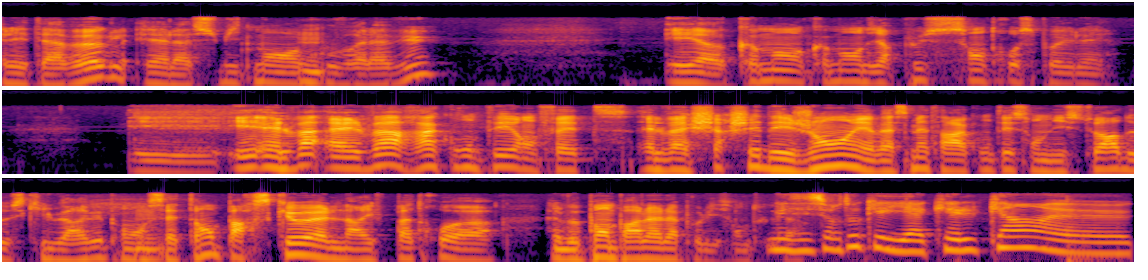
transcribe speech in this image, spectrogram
elle était aveugle et elle a subitement Mm. recouvré la vue. Et euh, comment, comment en dire plus sans trop spoiler? Et, et elle, va, elle va raconter en fait, elle va chercher des gens et elle va se mettre à raconter son histoire de ce qui lui est arrivé pendant Mm. 7 ans parce qu'elle n'arrive pas trop à. Elle veut pas en parler à la police en tout Mais cas. c'est surtout qu'il y a quelqu'un euh,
